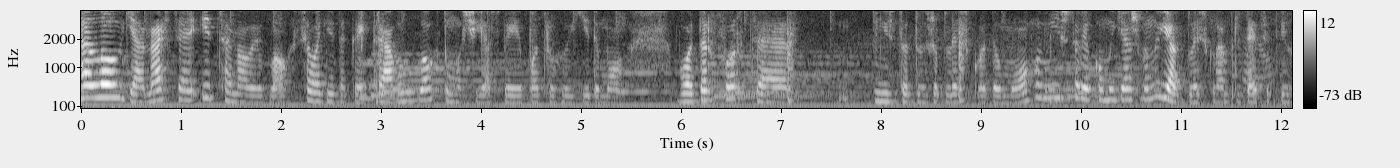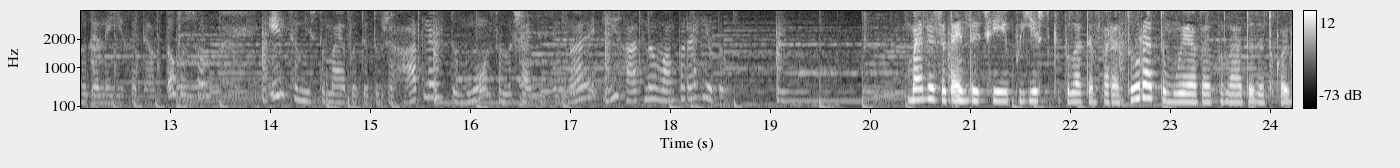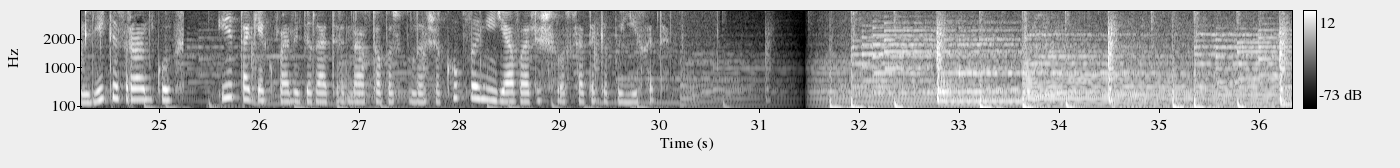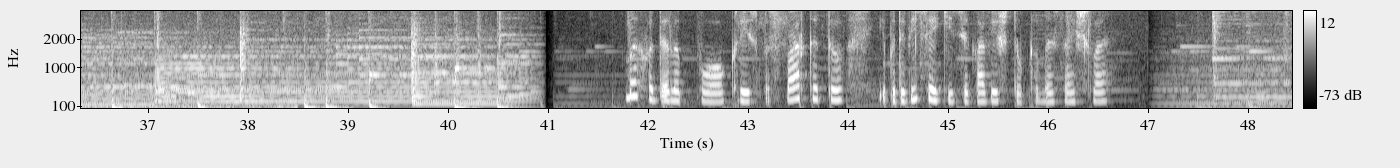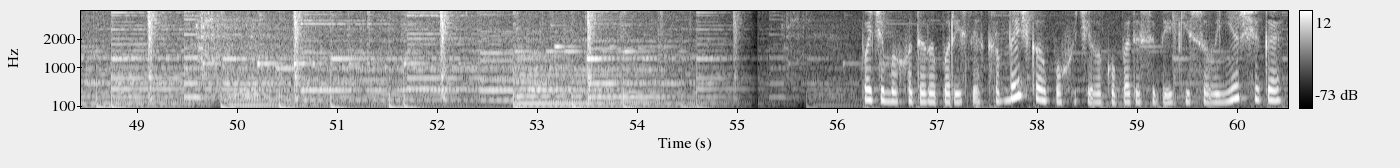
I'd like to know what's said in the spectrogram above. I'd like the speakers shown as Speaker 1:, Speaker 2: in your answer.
Speaker 1: Hello, я Настя і це новий влог. Сьогодні такий тревел влог, тому що я своєю подругою їдемо в Waterford. Це місто дуже близько до мого міста, в якому я живу. Ну як близько, нам прийдеться дві години їхати автобусом. І це місто має бути дуже гарним, тому залишайтеся зі мною і гарного вам перегляду. У мене за день до цієї поїздки була температура, тому я випила додаткові ліки зранку. І так як в мене білети на автобус були вже куплені, я вирішила все-таки поїхати. Ми ходили по крісмас маркету і подивіться, які цікаві штуки ми знайшли. Потім ми ходили по різних крамничках, бо хотіли купити собі якісь сувенірчики.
